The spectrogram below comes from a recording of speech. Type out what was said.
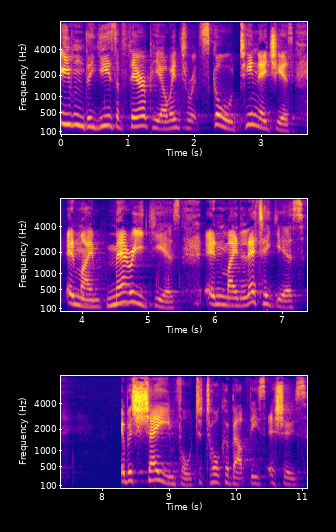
Even the years of therapy I went through at school, teenage years, in my married years, in my latter years, it was shameful to talk about these issues.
